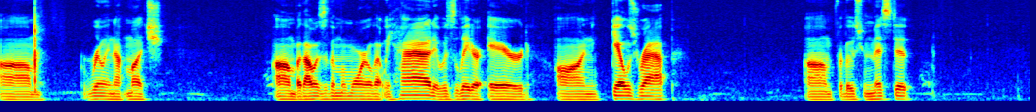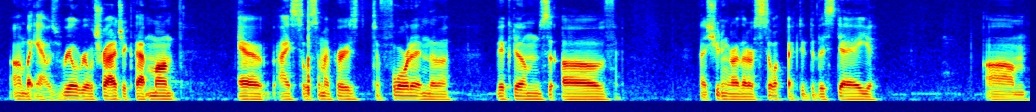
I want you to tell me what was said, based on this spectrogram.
Um, really not much um, but that was the memorial that we had. It was later aired on Gail's Rap, um, for those who missed it. Um, but yeah, it was real, real tragic that month. Uh, I still send my prayers to Florida and the victims of that shooting are that are still affected to this day. Um,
